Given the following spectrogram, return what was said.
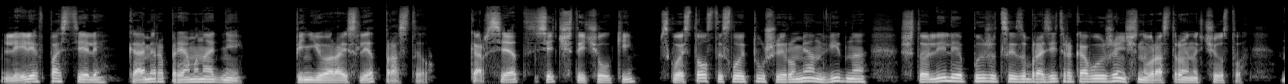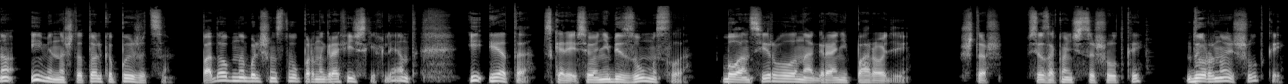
Лилия в постели, камера прямо над ней. Пеньюара и след простыл. Корсет, сетчатые чулки. Сквозь толстый слой туши и румян видно, что Лилия пыжится изобразить роковую женщину в расстроенных чувствах. Но именно что только пыжится. Подобно большинству порнографических лент, и это, скорее всего, не без умысла, балансировало на грани пародии. Что ж, все закончится шуткой? Дурной шуткой?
